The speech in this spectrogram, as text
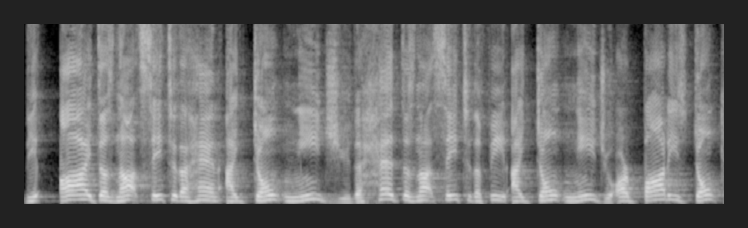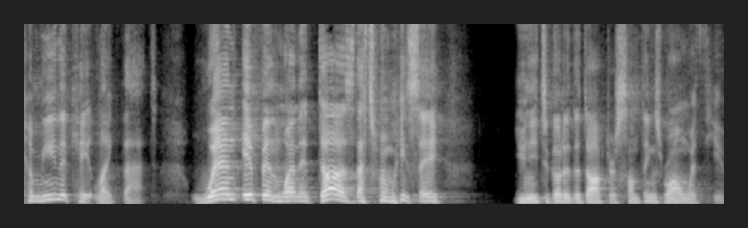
The eye does not say to the hand, I don't need you. The head does not say to the feet, I don't need you. Our bodies don't communicate like that. When, if, and when it does, that's when we say, You need to go to the doctor. Something's wrong with you.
